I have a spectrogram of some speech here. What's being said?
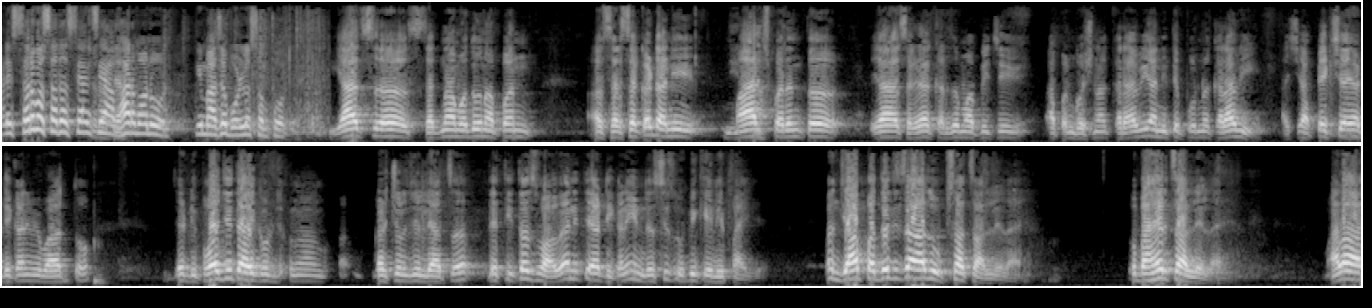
आणि सर्व सदस्यांचे आभार मानून मी माझं बोलणं संपवतो. याच सदनामधून आपण सरसकट आणि मार्च पर्यंत या सगळ्या कर्जमाफीची आपण घोषणा करावी आणि ते पूर्ण करावी अशी अपेक्षा या ठिकाणी मी बाळगतो. जे डिपॉझिट आहे गडचिरोली जिल्ह्याचं ते तिथंच व्हावे आणि त्या ठिकाणी इंडस्ट्रीज उभी केली पाहिजे. पण ज्या पद्धतीचा आज उपसा चाललेला आहे तो बाहेर चाललेला आहे मला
